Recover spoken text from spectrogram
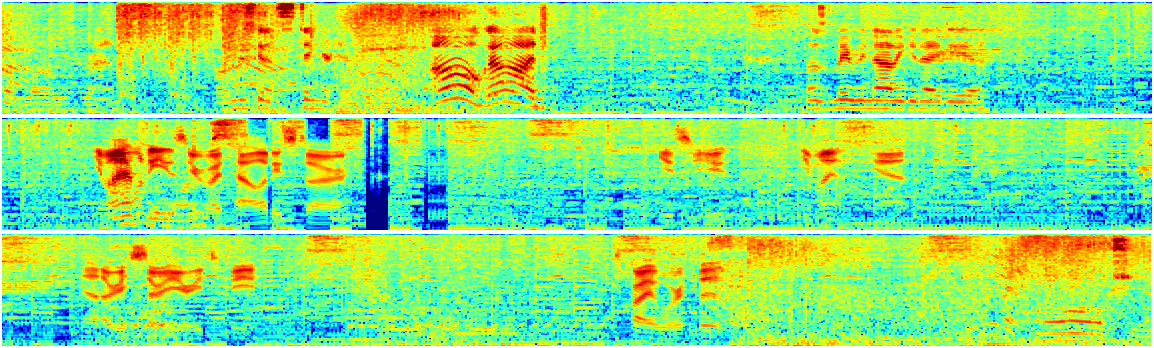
the low rent. I'm just gonna stinger him death. Oh god! That was maybe not a good idea. You might have want to use your vitality star. Use you. You might. Yeah. Now restart your HP. It's probably worth it. Oh shit.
